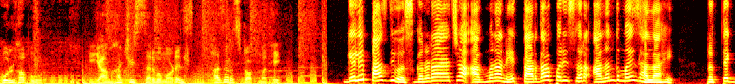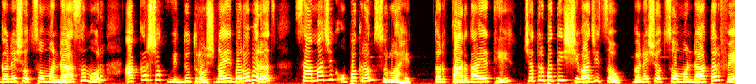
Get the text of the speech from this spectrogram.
कोल्हापूर. याम्हाची सर्व मॉडेल्स हजार स्टॉकमध्ये गेले पाच दिवस गणरायाच्या आगमनाने तारदाळ परिसर आनंदमय झाला आहे. प्रत्येक गणेशोत्सव मंडळासमोर आकर्षक विद्युत रोषणाई बरोबरच सामाजिक उपक्रम सुरू आहेत. तर तारदाळ येथील छत्रपती शिवाजी चौक गणेशोत्सव मंडळातर्फे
